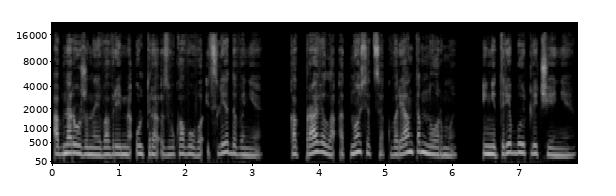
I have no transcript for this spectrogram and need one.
обнаруженные во время ультразвукового исследования, как правило, относятся к вариантам нормы и не требуют лечения.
